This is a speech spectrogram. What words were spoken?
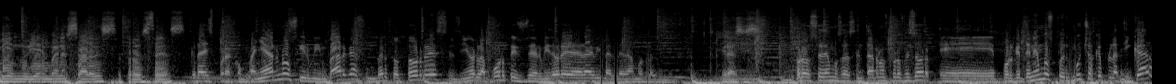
Bien, muy bien, buenas tardes a todos ustedes. Gracias por acompañarnos. Irving Vargas, Humberto Torres, el señor Laporte y su servidor Eder Ávila le damos la bienvenida. Gracias. Procedemos a sentarnos, profesor, eh, porque tenemos pues mucho que platicar.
